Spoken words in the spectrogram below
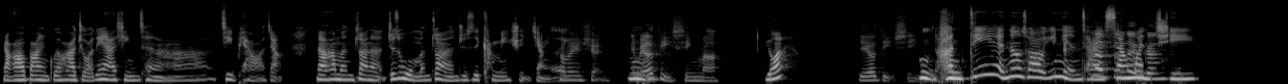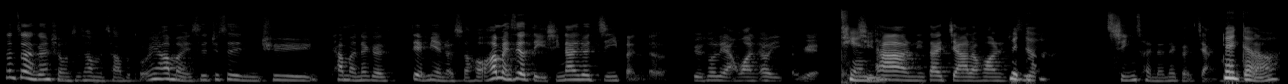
然后帮你规划酒店啊、行程啊、机票啊这样。那他们赚的，就是我们赚的就是 commission 这样而已。他们选，你们有嗯底薪吗？有啊，也有底薪。嗯，很低耶，那时候一年才三万七。那真的跟雄狮他们差不多，因为他们也是，就是你去他们那个店面的时候，他们也是有底薪，那就基本的，比如说两万二一个月，其他你再加的话，你就是行程的那个奖对。的，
